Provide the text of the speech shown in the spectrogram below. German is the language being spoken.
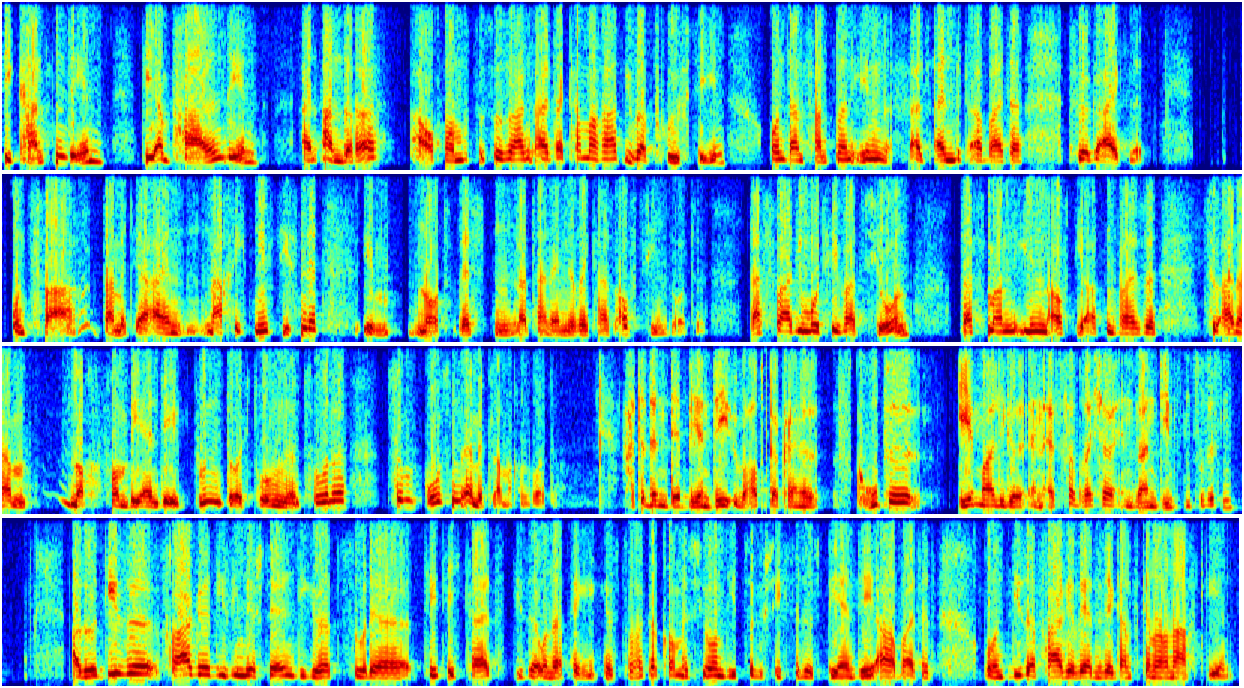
Die kannten den, die empfahlen den. Ein anderer, auch man muss es so sagen, alter Kamerad, überprüfte ihn und dann fand man ihn als einen Mitarbeiter für geeignet. Und zwar, damit er ein nachrichtendienstliches Netz im Nordwesten Lateinamerikas aufziehen sollte. Das war die Motivation, dass man ihn auf die Art und Weise zu einer noch vom BND dünn durchdrungenen Zone zum großen Ermittler machen wollte. Hatte denn der BND überhaupt gar keine Skrupel, ehemalige NS-Verbrecher in seinen Diensten zu wissen? Also diese Frage, die Sie mir stellen, die gehört zu der Tätigkeit dieser unabhängigen Historikerkommission, die zur Geschichte des BND arbeitet. Und dieser Frage werden wir ganz genau nachgehen.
